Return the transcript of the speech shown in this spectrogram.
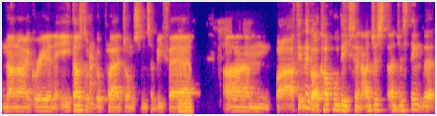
no, no, I agree, and he does look a good player, Johnson. To be fair, mm-hmm. um, but I think they've got a couple decent. I just, I just think that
